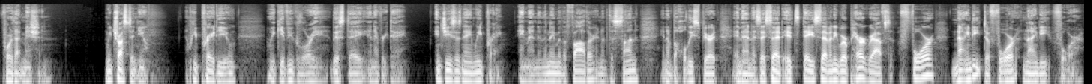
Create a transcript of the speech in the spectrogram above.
for that mission. We trust in you we pray to you and we give you glory this day and every day. In Jesus' name we pray. Amen. In the name of the Father and of the Son and of the Holy Spirit. Amen. As I said, it's day 70. We're paragraphs 490 to 494.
